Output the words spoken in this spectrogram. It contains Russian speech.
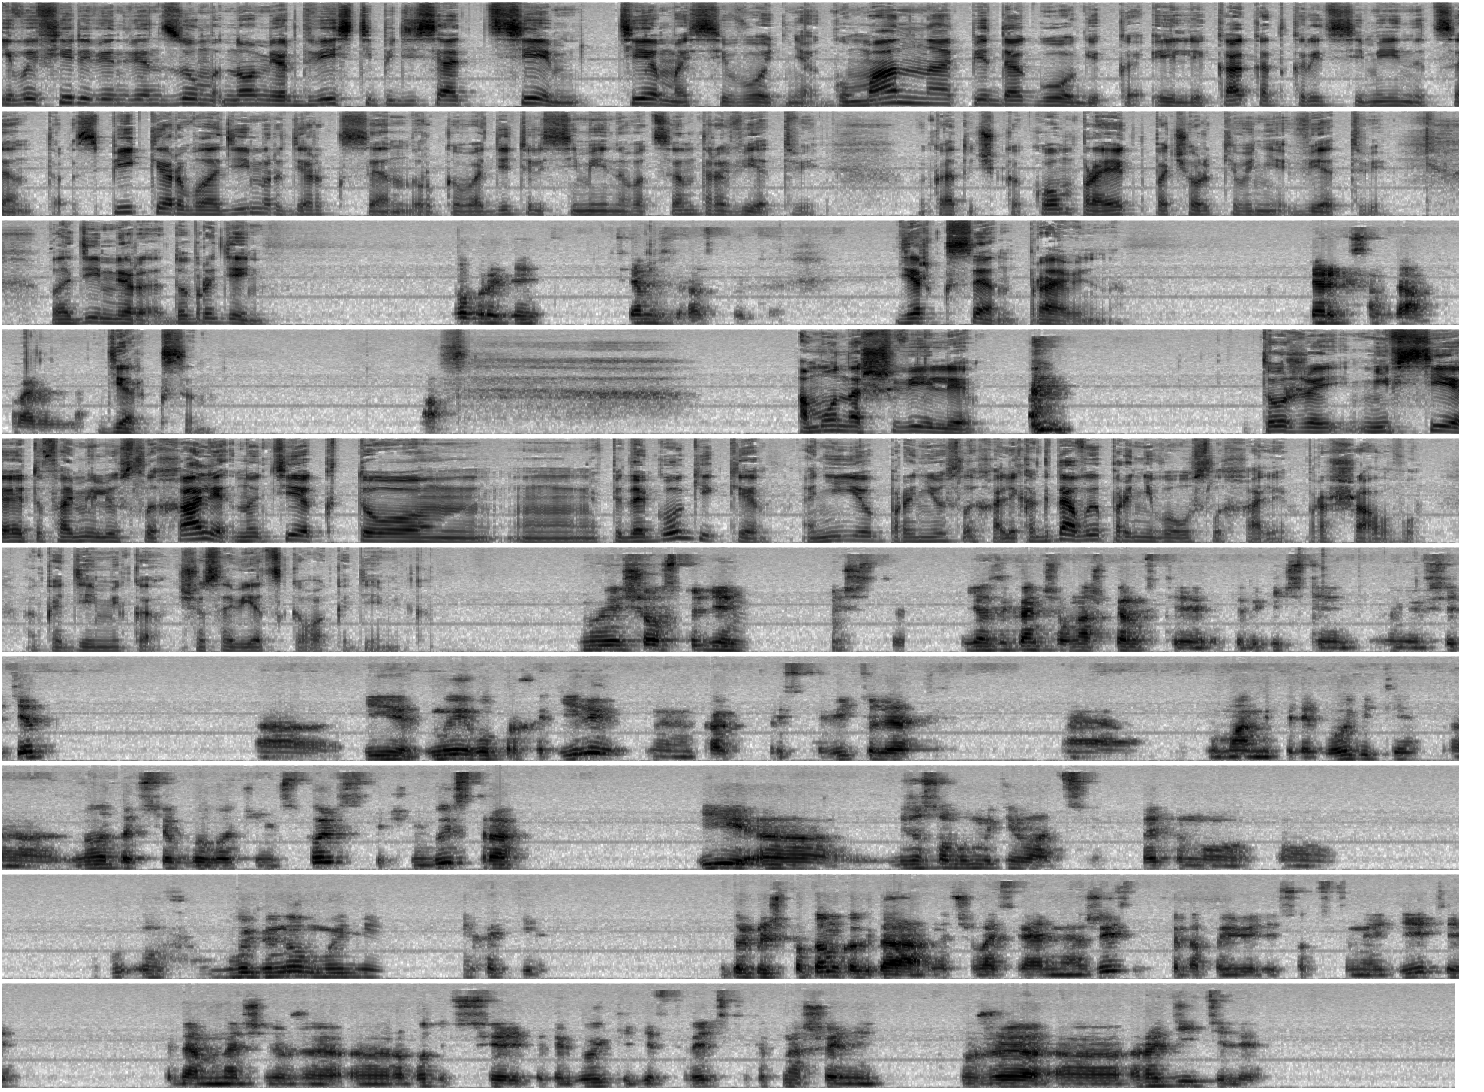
И в эфире Винвензум номер 257. Тема сегодня – гуманная педагогика или как открыть семейный центр. Спикер Владимир Дерксен, руководитель семейного центра «Ветви». vk.com, проект подчеркивание «Ветви». Владимир, добрый день. Добрый день. Всем здравствуйте. Дерксен, правильно. Дерксен, да, правильно. Дерксен. А. Амонашвили тоже не все эту фамилию слыхали, но те, кто в педагогике, они ее про нее слыхали. Когда вы про него услыхали, про Шалву, академика, еще советского академика? Ну, еще в студенчестве. Я заканчивал наш Пермский педагогический университет, а, и мы его проходили э, как представителя э, гуманной педагогики, э, но это все было очень вскользь, очень быстро и без особой мотивации. Поэтому в глубину мы не, не хотели. Только лишь потом, когда началась реальная жизнь, когда появились собственные дети, когда мы начали уже э, работать в сфере педагогики, детско-родительских отношений, уже э, родители,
